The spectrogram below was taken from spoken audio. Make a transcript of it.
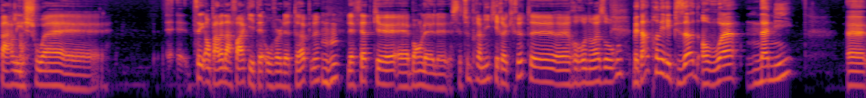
par les choix. euh, euh, tu sais, on parlait d'affaires qui étaient over the top. Là. Mhm. Le fait que, euh, bon, le, le- c'est-tu le premier qui recrute euh, euh, Roronoa Zoro? Mais dans le premier épisode, on voit Nami euh,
